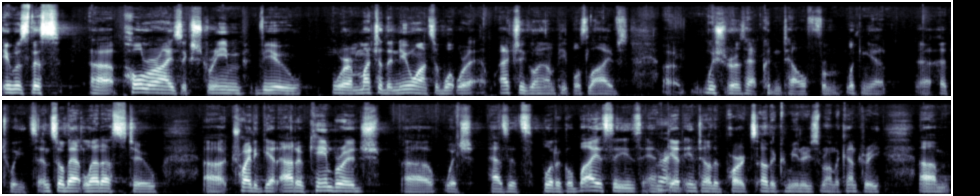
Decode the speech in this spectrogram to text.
it was this uh, polarized extreme view where much of the nuance of what were actually going on in people's lives uh, we sure as heck couldn't tell from looking at, uh, at tweets and so that led us to uh, try to get out of cambridge uh, which has its political biases and Right. get into other parts other communities around the country um,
